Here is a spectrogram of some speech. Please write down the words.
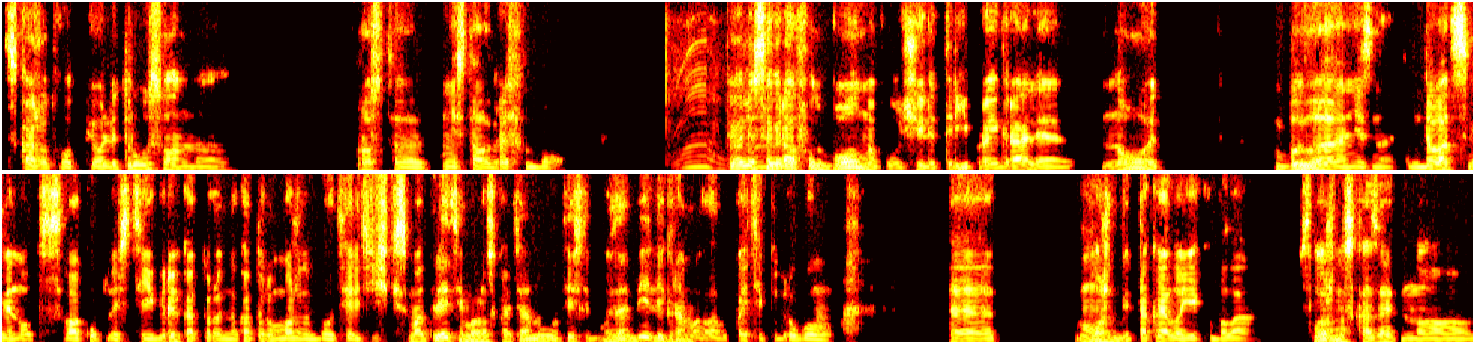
Скажут, вот Пиоли трус, он э, просто не стал играть в футбол. Пиоли сыграл в футбол, мы получили три, проиграли, но было, не знаю, там 20 минут совокупности игры, которые, на которую можно было теоретически смотреть, и можно сказать, а ну вот если бы мы забили, игра могла бы пойти по-другому. Э, может быть, такая логика была. Сложно сказать, но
